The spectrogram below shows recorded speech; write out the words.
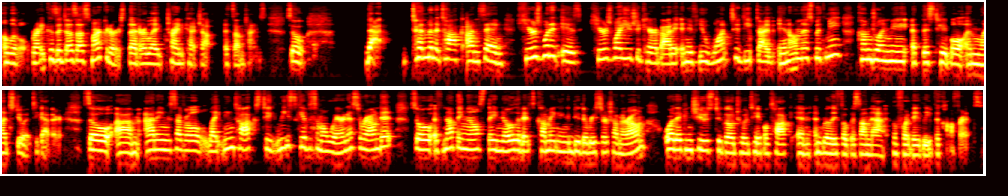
a little, right? Because it does us marketers that are like trying to catch up at sometimes. So that 10 minute talk on saying, here's what it is, here's why you should care about it. And if you want to deep dive in on this with me, come join me at this table and let's do it together. So, um, adding several lightning talks to at least give some awareness around it. So, if nothing else, they know that it's coming and can do the research on their own, or they can choose to go to a table talk and, and really focus on that before they leave the conference.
